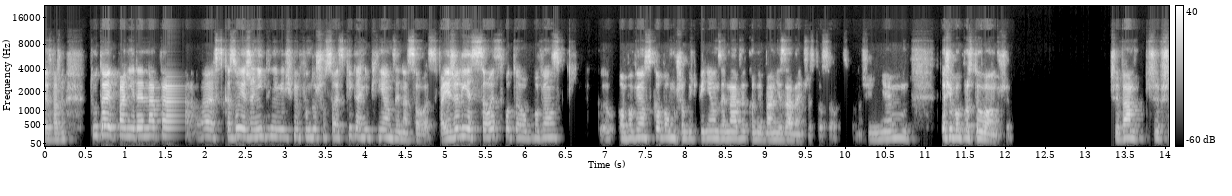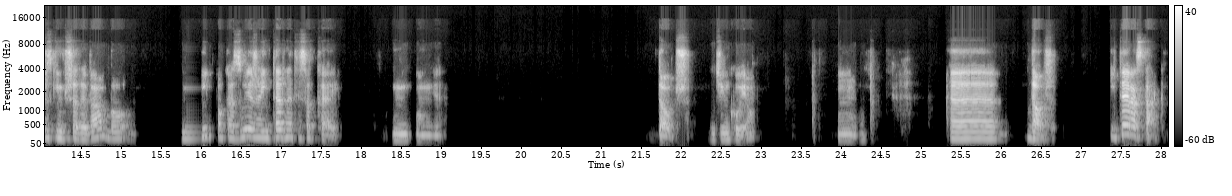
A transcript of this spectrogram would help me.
jest ważne. Tutaj pani Renata e, wskazuje, że nigdy nie mieliśmy funduszu sołeckiego ani pieniędzy na sołectwa. Jeżeli jest sołectwo, to obowiązki, obowiązkowo muszą być pieniądze na wykonywanie zadań przez to sołectwo. Znaczy nie, to się po prostu łączy. Czy wam, czy wszystkim przerywa? Bo mi pokazuje, że internet jest ok u mnie. Dobrze, dziękuję. Mm. E, dobrze. I teraz tak.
